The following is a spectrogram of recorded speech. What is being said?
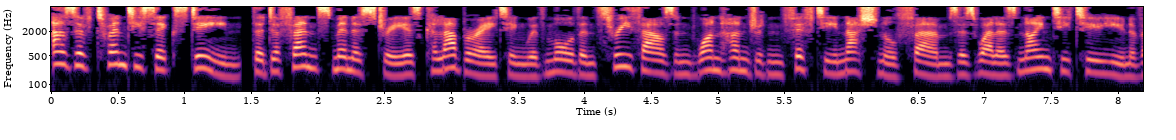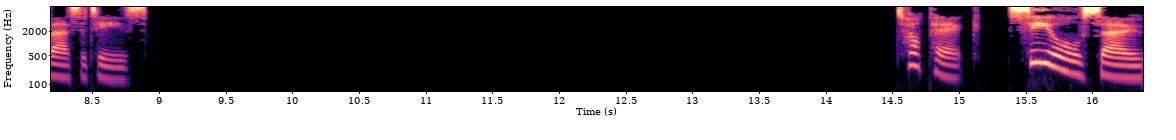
As of 2016, the Defense Ministry is collaborating with more than 3,150 national firms as well as 92 universities. Topic. See also.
